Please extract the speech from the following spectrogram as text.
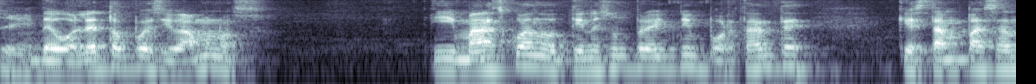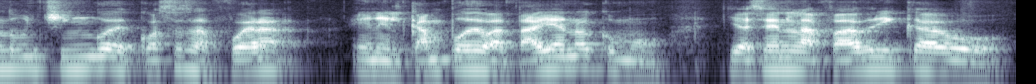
de boleto, pues y vámonos. Y más cuando tienes un proyecto importante que están pasando un chingo de cosas afuera en el campo de batalla, ¿no? Como ya sea en la fábrica o,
